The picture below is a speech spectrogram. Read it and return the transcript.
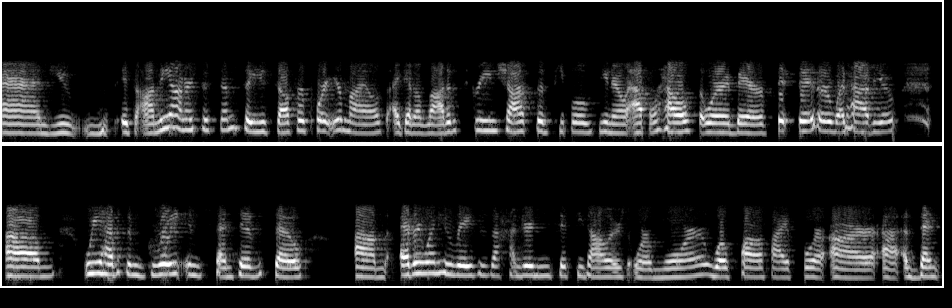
And you, it's on the honor system, so you self-report your miles. I get a lot of screenshots of people's, you know, Apple Health or their Fitbit or what have you. Um, we have some great incentives. So um, everyone who raises $150 or more will qualify for our uh, event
